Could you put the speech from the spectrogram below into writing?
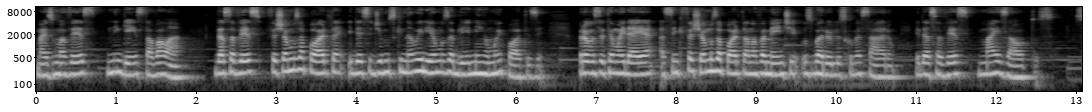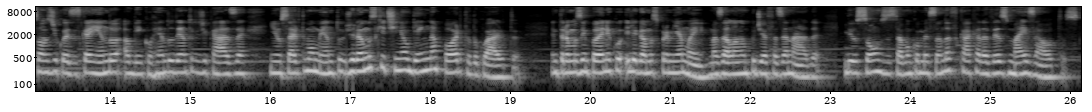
Mais uma vez, ninguém estava lá. Dessa vez, fechamos a porta e decidimos que não iríamos abrir nenhuma hipótese. Para você ter uma ideia, assim que fechamos a porta novamente, os barulhos começaram, e dessa vez mais altos. Sons de coisas caindo, alguém correndo dentro de casa, e em um certo momento, juramos que tinha alguém na porta do quarto. Entramos em pânico e ligamos para minha mãe, mas ela não podia fazer nada, e os sons estavam começando a ficar cada vez mais altos.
